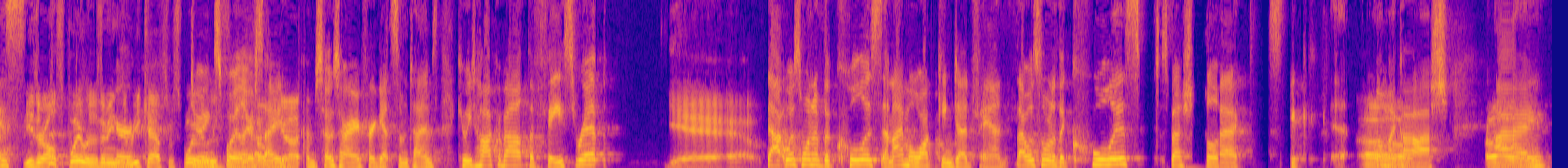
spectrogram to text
guys. These are all spoilers. I mean, the recaps of spoilers. Doing spoilers. I. I'm so sorry. I forget sometimes. Can we talk about the face rip? Yeah. That was one of the coolest, and I'm a Walking Dead fan. That was one of the coolest special effects. Like, oh my Oh. gosh, Oh. I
